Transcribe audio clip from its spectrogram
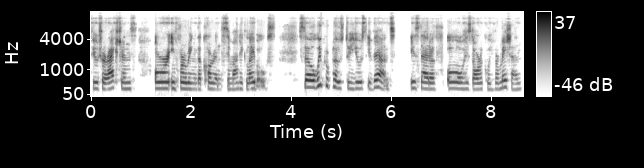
future actions or inferring the current semantic labels. So we propose to use event instead of all historical information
